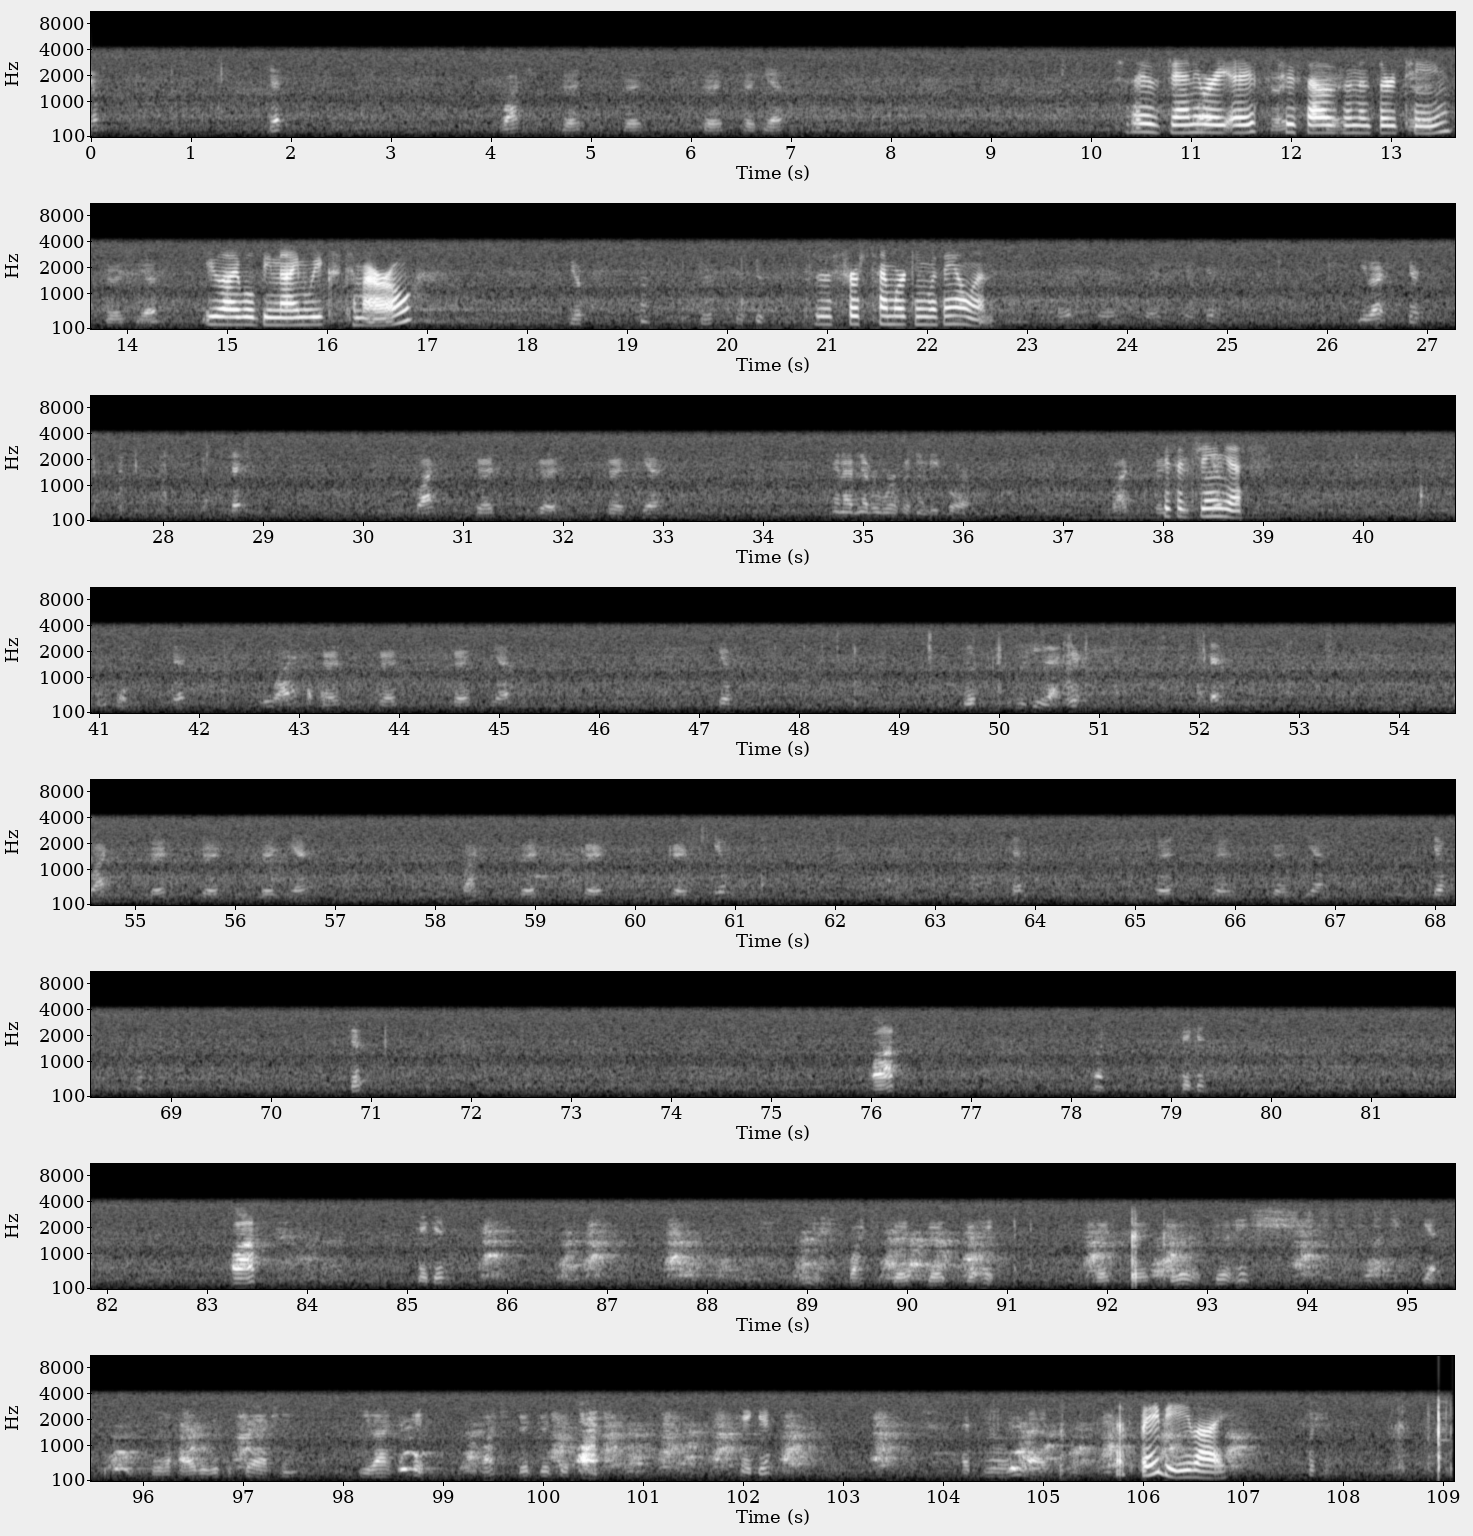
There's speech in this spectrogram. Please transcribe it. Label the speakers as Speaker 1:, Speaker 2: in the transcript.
Speaker 1: Yep. Yep. Watch. Good. Good. Good. Good. Yes. Today is January 8th, 2013.
Speaker 2: Good. Good. Yes.
Speaker 1: Ely will be nine weeks tomorrow.
Speaker 2: Yep. Good. Good.
Speaker 1: This is his first time working with Allan.
Speaker 2: Ely, here. Sit. Good, yes. And I've never worked with him before. Good,
Speaker 1: He's a
Speaker 2: good,
Speaker 1: genius.
Speaker 2: Sit. Watch. Good, good, good, yes. Good. Look, you see that here. Sit. Watch. Good, good, good, yes. Watch. Good, good, good. Heel. Sit. Good, good, good, yes. Heel. Sit. Off. Take it. Off. Take it. Watch. Good, good, good. Hey. Good, good, good, good. Hey. Yes. A little harder with the traction. Ely. Hey. Watch. Good, good, good. Watch. Take it. That's.
Speaker 1: That's baby Ely.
